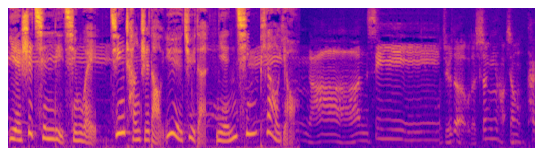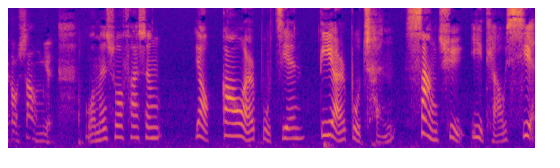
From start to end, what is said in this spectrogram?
也是亲力亲为，经常指导越剧的年轻票友。我觉得我的声音好像太靠上面。我们说发声要高而不尖，低而不沉，上去一条线，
